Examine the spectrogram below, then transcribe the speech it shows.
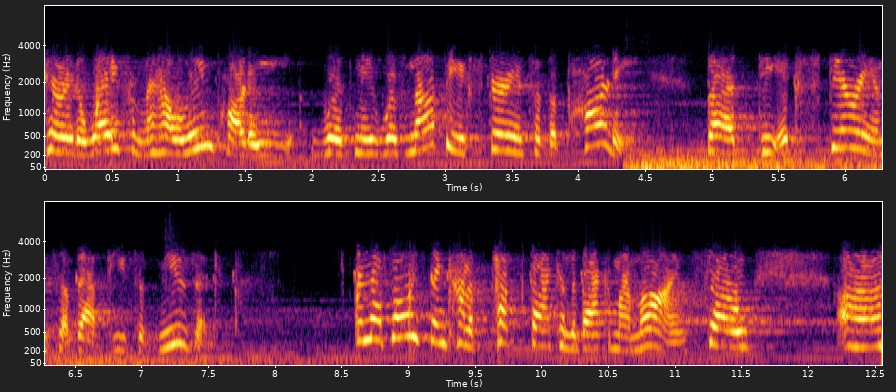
carried away from the Halloween party with me was not the experience of the party, but the experience of that piece of music. And that's always been kind of tucked back in the back of my mind. So, uh,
